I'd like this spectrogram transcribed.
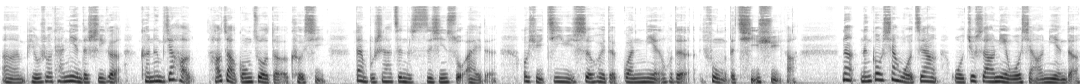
嗯、比如说他念的是一个可能比较好好找工作的科系，但不是他真的私心所爱的。或许基于社会的观念或者父母的期许啊，那能够像我这样，我就是要念我想要念的，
